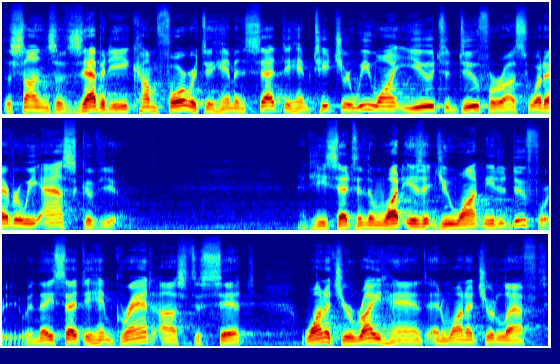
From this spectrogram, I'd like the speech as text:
the sons of Zebedee, come forward to him and said to him, Teacher, we want you to do for us whatever we ask of you. And he said to them, What is it you want me to do for you? And they said to him, Grant us to sit, one at your right hand and one at your left,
